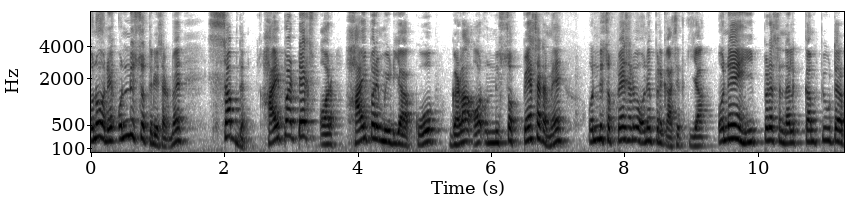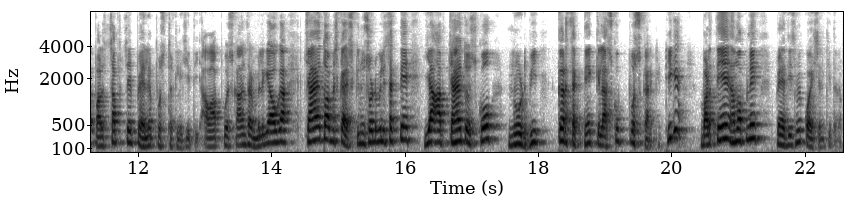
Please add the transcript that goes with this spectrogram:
उन्होंने उन्नीस में शब्द हाइपरटेक्स और हाइपर मीडिया को गढ़ा और उन्नीस सौ पैंसठ में, उन्नीस सौ पैंसठ में उन्हें प्रकाशित किया। उन्हें ही पर्सनल कंप्यूटर पर सबसे पहले पुस्तक लिखी थी। अब आपको इसका आंसर मिल गया होगा। चाहे तो आप इसका स्क्रीनशॉट भी ले सकते हैं या आप चाहे तो इसको नोट भी कर सकते हैं क्लास को पुश करके, ठीक है? बढ़ते हैं हम अपने पैंतीसवें क्वेश्चन की तरफ़।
